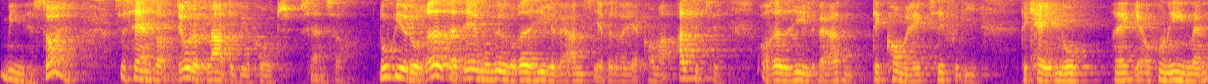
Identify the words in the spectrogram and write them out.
min historie. Så sagde han så, det var da klart, du bliver coach, sagde han så. Nu bliver du reddet af det, og nu vil du redde hele verden, siger jeg, ved du hvad, jeg kommer altid til at redde hele verden. Det kommer jeg ikke til, fordi det kan jeg ikke nu. Ikke? Jeg er jo kun én mand.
